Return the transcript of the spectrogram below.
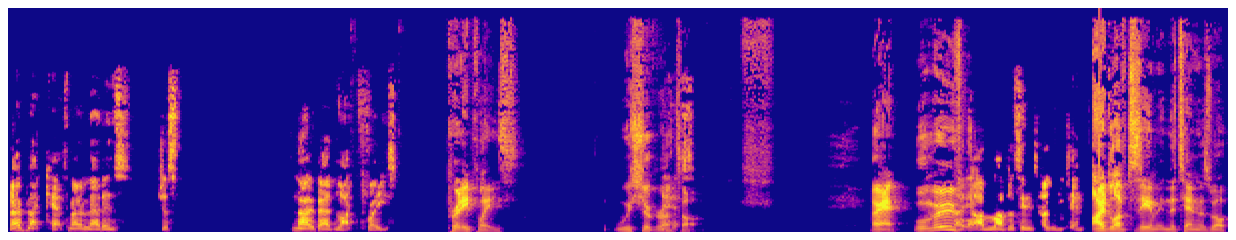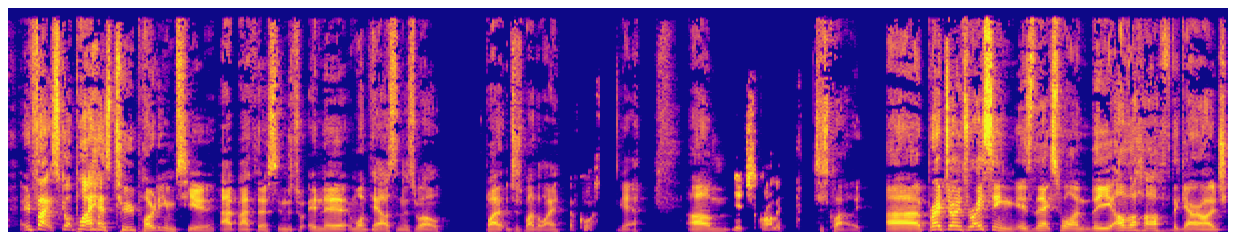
No black cats. No ladders. Just no bad luck, please. Pretty please, with sugar yes. on top. Okay, we'll move. I'd love to see this guy in the ten. I'd love to see him in the ten as well. In fact, Scott Pye has two podiums here at Bathurst in the in the one thousand as well. By just by the way, of course, yeah, um, yeah, just quietly, just quietly. Uh, Brad Jones Racing is the next one, the other half of the garage,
